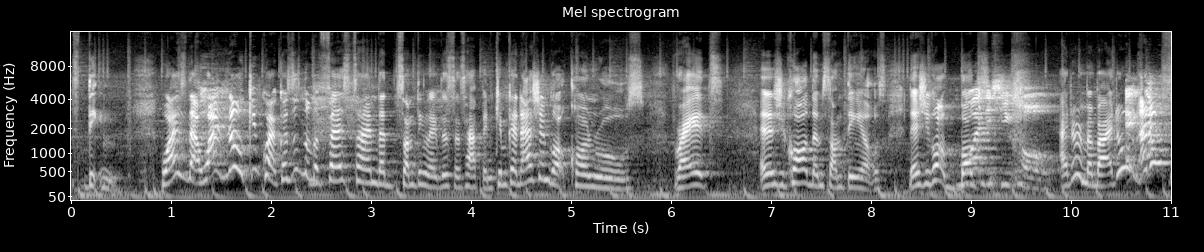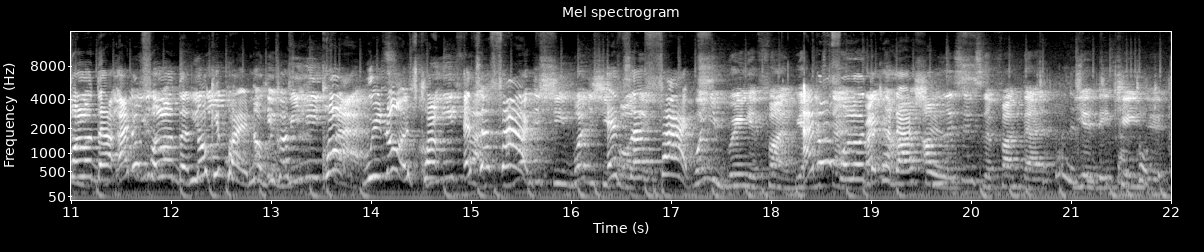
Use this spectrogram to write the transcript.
thing. Why is that? Why? No, keep quiet, because it's not the first time that something like this has happened. Kim Kardashian got cornrows, right? And then she called them something else. Then she got bugs. What did she call? I don't remember. I don't. I don't follow that. I don't you follow the. No, keep quiet. No, okay, because we call- we know it's called. It's a facts. What fact. did she? What did she It's a it? fact. When you bring it, fine. I don't follow the right Now, I'm, I'm listening to the fact that yeah, they changed it.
